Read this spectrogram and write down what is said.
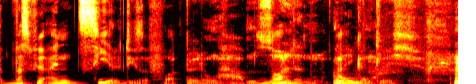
was für ein Ziel diese Fortbildungen haben sollen eigentlich.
